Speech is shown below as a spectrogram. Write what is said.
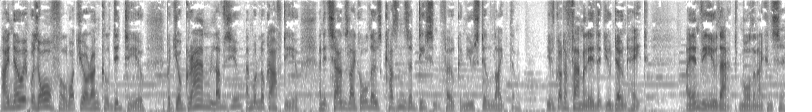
I know it was awful what your uncle did to you, but your gran loves you and will look after you, and it sounds like all those cousins are decent folk and you still like them. You've got a family that you don't hate. I envy you that more than I can say.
